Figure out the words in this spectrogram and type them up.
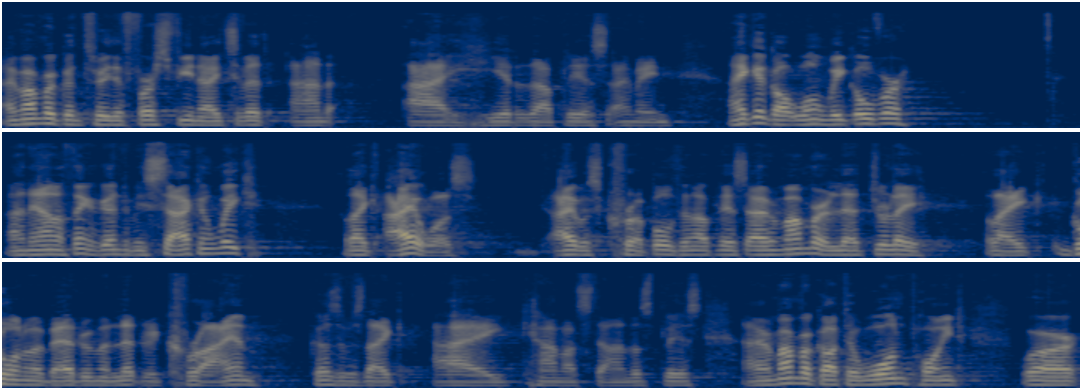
I remember going through the first few nights of it, and I hated that place. I mean, I think I got one week over, and then I think I got into my second week. Like, I was, I was crippled in that place. I remember literally like going to my bedroom and literally crying because it was like, I cannot stand this place. I remember got to one point where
